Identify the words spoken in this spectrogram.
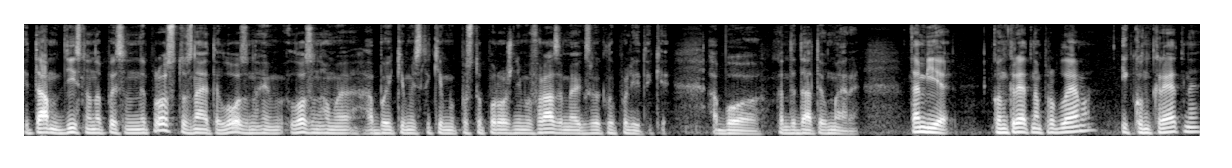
І там дійсно написано не просто, знаєте, лозунгами, лозунгами або якимись такими пустопорожніми фразами, як звикли політики, або кандидати в мери. Там є конкретна проблема і конкретне,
